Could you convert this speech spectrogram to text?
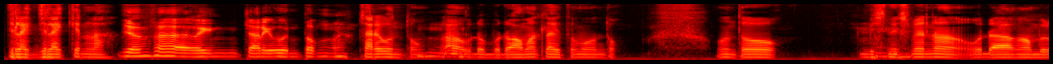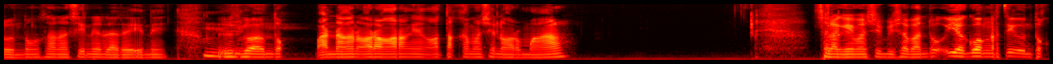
jelek-jelekin lah. Jangan saling cari untung lah. cari untung. Hmm. lah udah bodo amat lah itu mah untuk untuk bisnismen lah. Udah ngambil untung sana sini dari ini. Hmm. itu juga untuk pandangan orang-orang yang otaknya masih normal. Selagi masih bisa bantu. Iya gua ngerti untuk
